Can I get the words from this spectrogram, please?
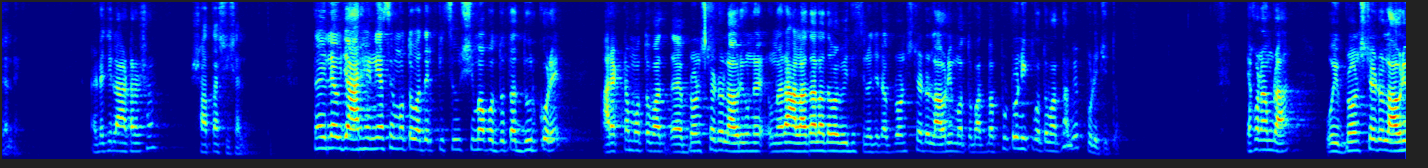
সালে। এটা ছিল আঠারোশো সাতাশি সালে। তাইলে ওই যে আরহেনিয়াসের মতবাদের কিছু সীমাবদ্ধতা দূর করে, আরেকটা মতবাদ ব্রনস্টেড ও লাউরি ওনারা আলাদা আলাদাভাবে দিচ্ছিল যেটা ব্রনস্টেড ও লাউরি মতবাদ বা প্লুটোনিক মতবাদ নামে পরিচিত। এখন আমরা ওই ব্রনস্টেড ও লাউরি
